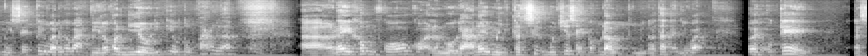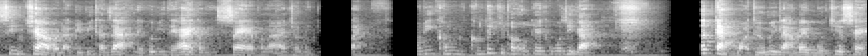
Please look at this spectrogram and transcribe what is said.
mình sẽ tư vấn các bạn vì nó còn nhiều những yếu tố khác nữa. À, ở đây không có gọi là lùa gà đây mình thật sự muốn chia sẻ cộng đồng thì mình nói thật là như vậy. Thôi ok. À, xin chào và lại quý vị khán giả. Nếu quý vị thấy hay các bạn share và like cho mình. Quý vị không không thích thì thôi ok không có gì cả. Tất cả mọi thứ mình làm đây muốn chia sẻ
